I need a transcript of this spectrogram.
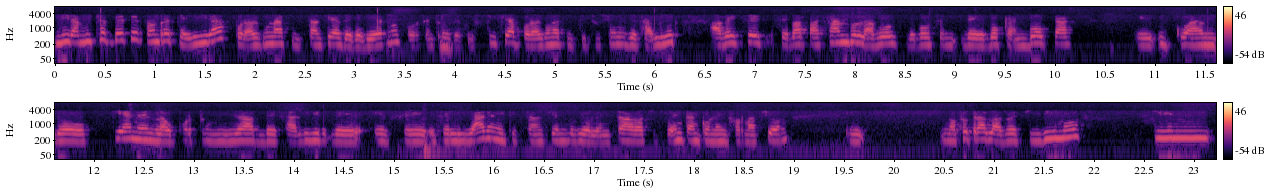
Mira, muchas veces son referidas por algunas instancias de gobierno, por centros de justicia, por algunas instituciones de salud. A veces se va pasando la voz de, voz de boca en boca eh, y cuando tienen la oportunidad de salir de ese, ese lugar en el que están siendo violentadas y cuentan con la información, eh, nosotras las recibimos sin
